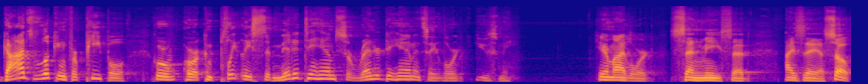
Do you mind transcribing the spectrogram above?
God's looking for people who are, who are completely submitted to Him, surrendered to Him, and say, Lord, use me. Hear my Lord, send me, said Isaiah. So,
